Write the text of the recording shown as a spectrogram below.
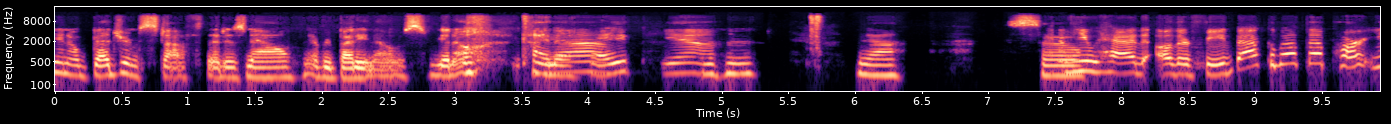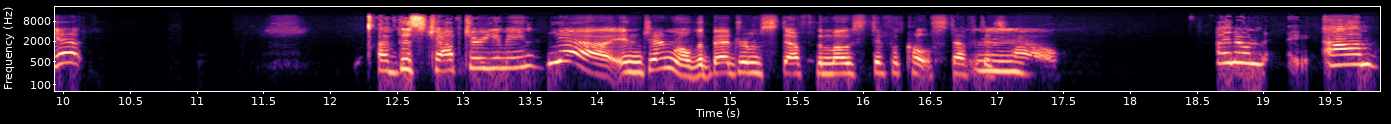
you know, bedroom stuff that is now everybody knows, you know, kind of, Yeah. right? Yeah. hmm Yeah. So Have you had other feedback about that part yet? of this chapter, you mean? Yeah, in general, the bedroom stuff, the most difficult stuff to Mm. tell. I don't um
